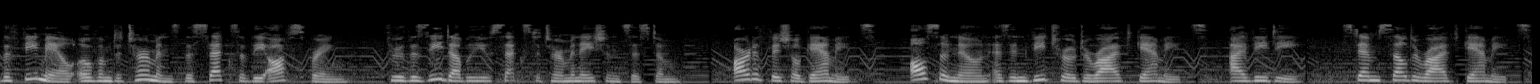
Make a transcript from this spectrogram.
the female ovum determines the sex of the offspring through the ZW sex determination system. Artificial gametes, also known as in vitro-derived gametes, IVD, stem cell-derived gametes,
